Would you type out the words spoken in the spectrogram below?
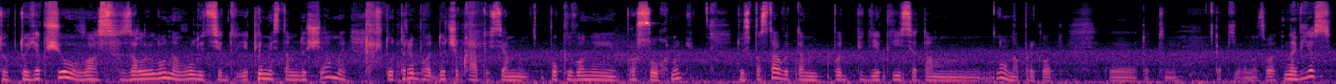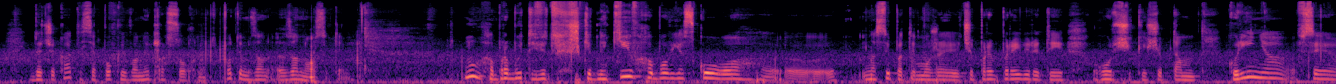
Тобто, якщо вас залило на вулиці якимись там дощами, то треба дочекатися, поки вони просохнуть. Тобто поставити там під якийсь там, ну, наприклад, е, этот, м, його назвати, навіс, дочекатися, поки вони просохнуть, потім заносити. Ну, обробити від шкідників обов'язково, е, насипати може чи перевірити горщики, щоб там коріння все,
